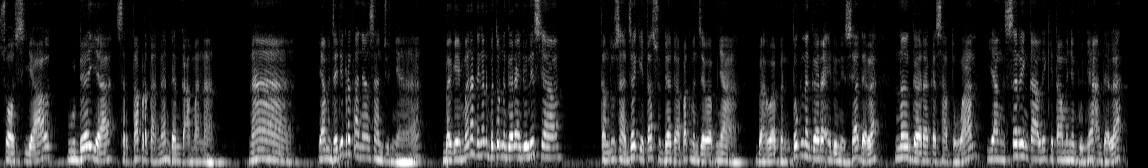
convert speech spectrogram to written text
sosial, budaya, serta pertahanan dan keamanan. Nah, yang menjadi pertanyaan selanjutnya, bagaimana dengan bentuk negara Indonesia? Tentu saja kita sudah dapat menjawabnya bahwa bentuk negara Indonesia adalah negara kesatuan yang sering kali kita menyebutnya adalah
